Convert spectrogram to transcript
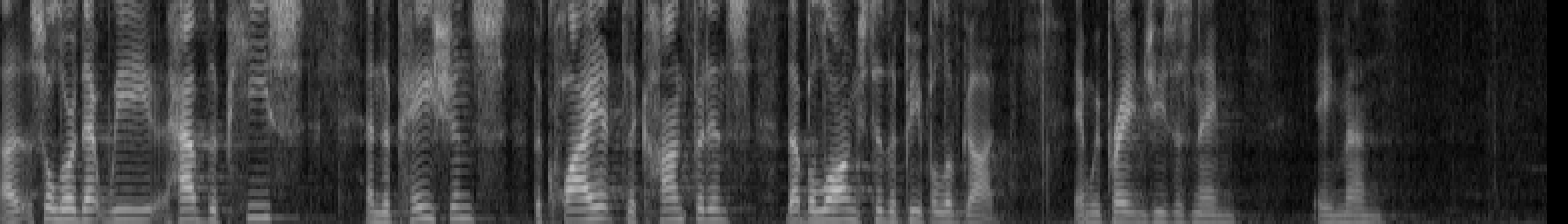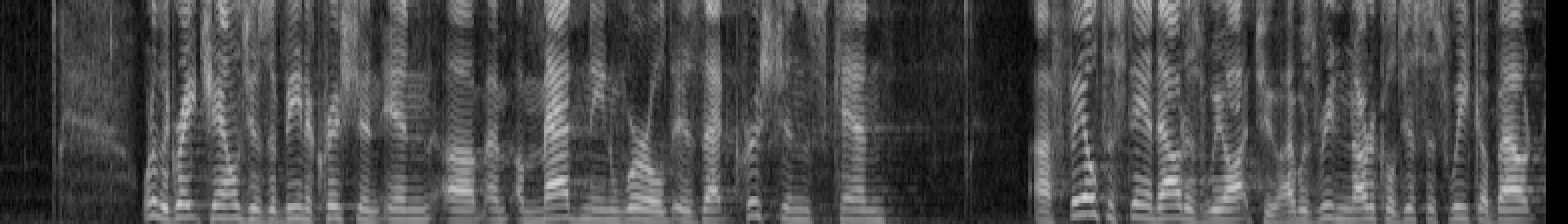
Uh, so, Lord, that we have the peace and the patience, the quiet, the confidence that belongs to the people of God. And we pray in Jesus' name, amen. One of the great challenges of being a Christian in um, a maddening world is that Christians can uh, fail to stand out as we ought to. I was reading an article just this week about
